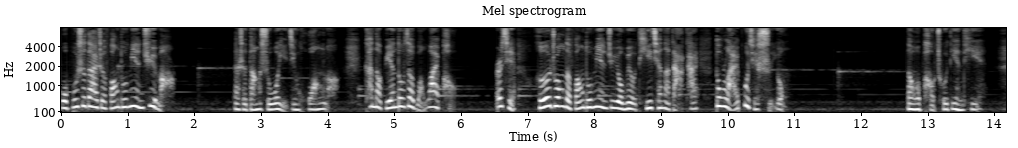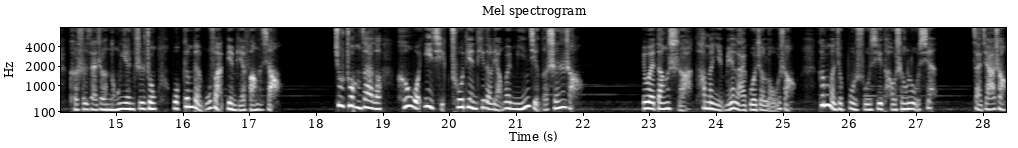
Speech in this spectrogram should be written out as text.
我不是戴着防毒面具吗？但是当时我已经慌了，看到别人都在往外跑。而且盒装的防毒面具又没有提前的打开，都来不及使用。当我跑出电梯，可是在这浓烟之中，我根本无法辨别方向，就撞在了和我一起出电梯的两位民警的身上。因为当时啊，他们也没来过这楼上，根本就不熟悉逃生路线，再加上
